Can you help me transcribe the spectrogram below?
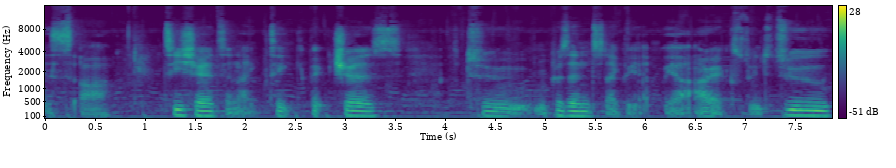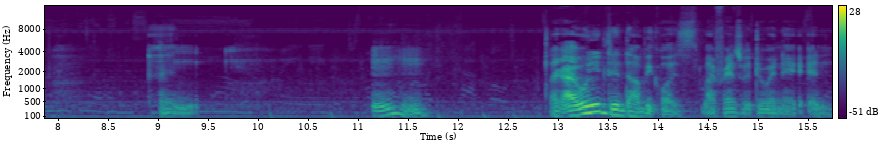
as uh, t-shirts and like take pictures to represent like we are, we are RX 22 and mm-hmm. like I only did that because my friends were doing it and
